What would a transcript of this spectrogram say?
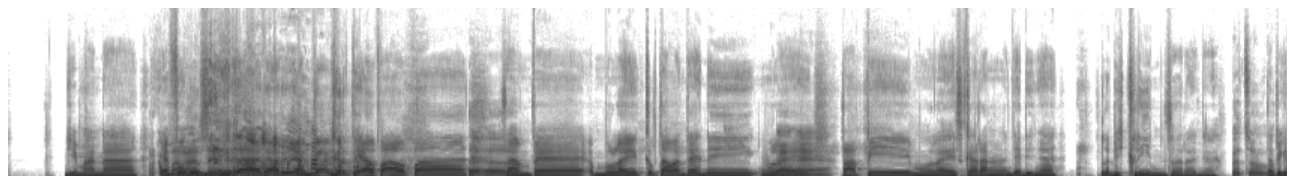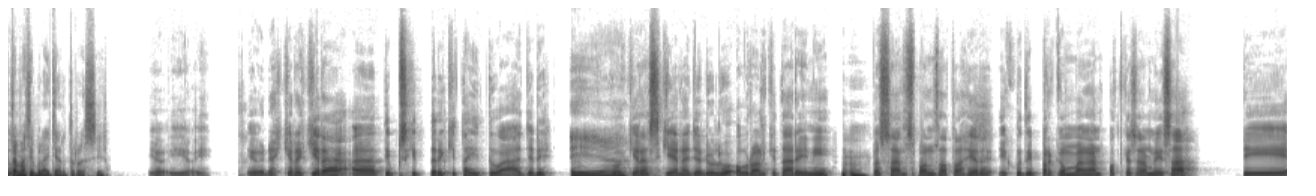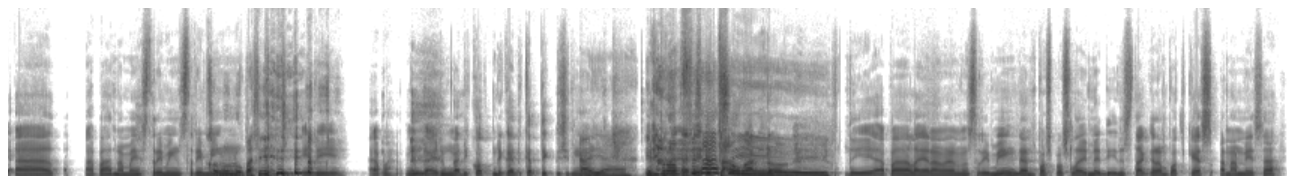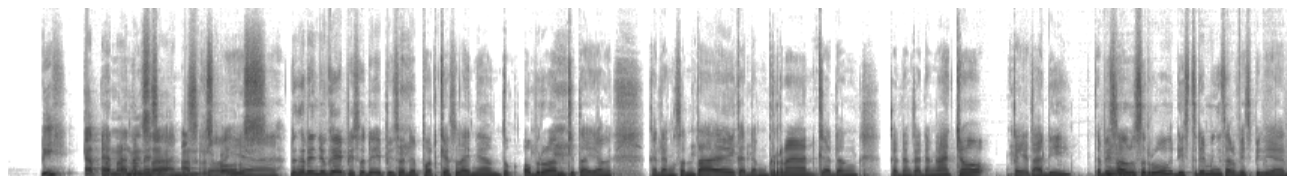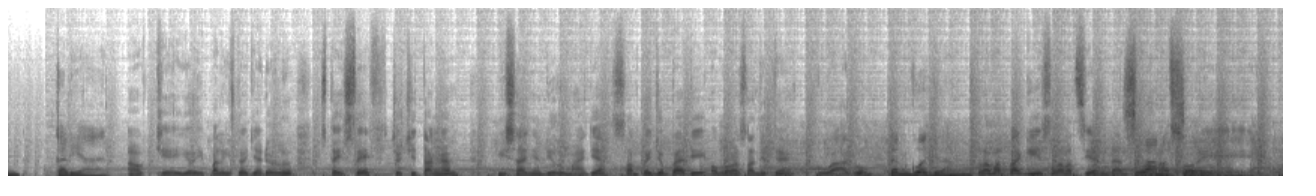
gimana evolusi kita dari yang nggak ngerti apa-apa Heeh. sampai mulai ketahuan teknik, mulai Eh, eh, rapi, mulai sekarang jadinya lebih clean suaranya. betul. Tapi kita betul. masih belajar terus sih. Yo, yo, Ya udah kira-kira eh, tips kita, dari kita itu aja deh. Iya. Gue kira sekian aja dulu obrolan kita hari ini. Mm-mm. Pesan sponsor terakhir, ikuti perkembangan podcast Indonesia di eh, apa namanya streaming streaming Kok lu lupa sih? ini apa enggak itu enggak dikot enggak diketik di sini ah, aja. ya. Improvisasi. Dong. di apa layanan-layanan streaming dan post-post lainnya di Instagram podcast Anamnesa di At Anamnesa underscore, iya. Dengerin juga episode-episode podcast lainnya untuk obrolan kita yang kadang santai, kadang berat, kadang kadang-kadang ngaco kayak tadi. Tapi Hmm. selalu seru di streaming service pilihan kalian. Oke, yoi paling itu aja dulu. Stay safe, cuci tangan, bisanya di rumah aja. Sampai jumpa di obrolan selanjutnya. Gua Agung. Dan gua bilang Selamat pagi, selamat siang, dan selamat sore. sore.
